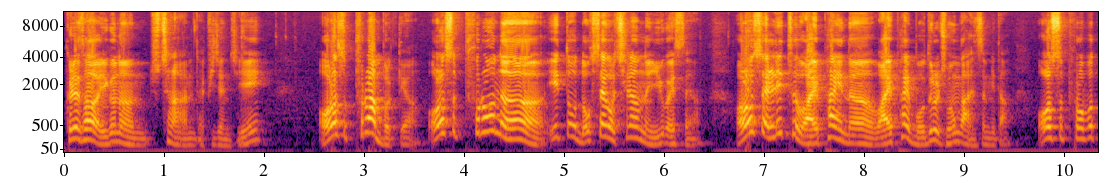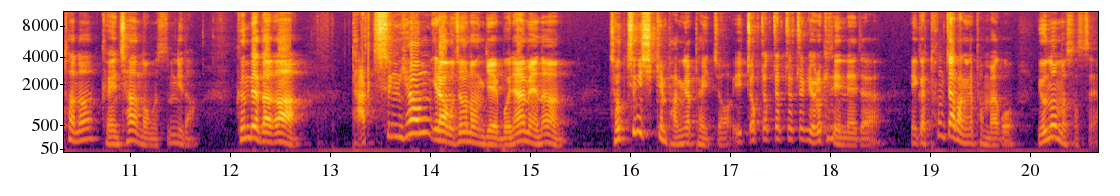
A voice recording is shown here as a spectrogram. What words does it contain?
그래서 이거는 추천 안 합니다 Vision G. AORUS Pro 한번 볼게요. AORUS Pro는 이 또 녹색으로 칠하는 이유가 있어요. AORUS Elite 와이파이는 와이파이 모듈을 좋은 거 안 씁니다. AORUS Pro부터는 괜찮은 놈을 씁니다. 근데다가 다층형이라고 적어놓은 게 뭐냐면은 적층시킨 방열판 있죠. 이 쪽쪽쪽쪽쪽 이렇게 돼 있는 애들 그러니까 통짜 방열판 말고 요 놈을 썼어요.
